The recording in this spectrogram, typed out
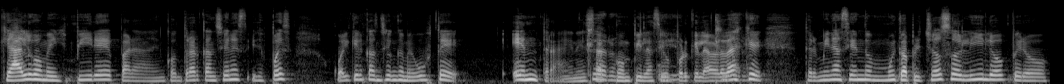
que algo me inspire para encontrar canciones y después cualquier canción que me guste entra en esa Claro. compilación, Eh, porque la verdad claro. es que termina siendo muy caprichoso el hilo, pero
